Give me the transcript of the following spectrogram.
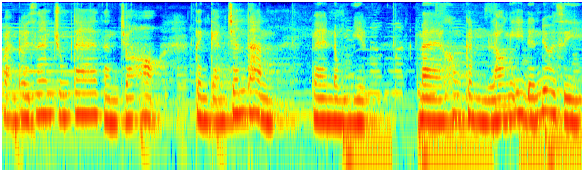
khoảng thời gian chúng ta dành cho họ tình cảm chân thành và nồng nhiệt mà không cần lo nghĩ đến điều gì.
